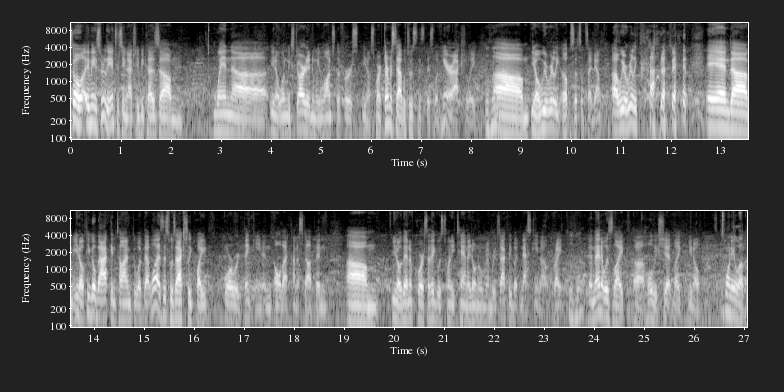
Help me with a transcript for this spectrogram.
So I mean, it's really interesting actually because um, when uh, you know when we started and we launched the first you know smart thermostat, which was this this one here actually, um, you know we were really oops that's upside down. Uh, we were really proud of it, and um, you know if you go back in time to what that was, this was actually quite forward thinking and all that kind of stuff. And um, you know then of course I think it was 2010. I don't remember exactly, but Nest came out right, and then it was like uh, holy shit, like you know 2011.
